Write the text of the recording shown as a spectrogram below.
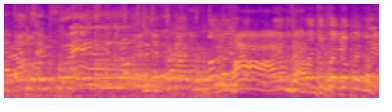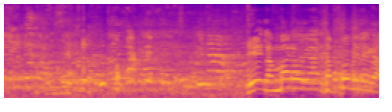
आराम से। हाँ, हाँ। आराम से आराम से। ये लंबा रहो यार सबको मिलेगा।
